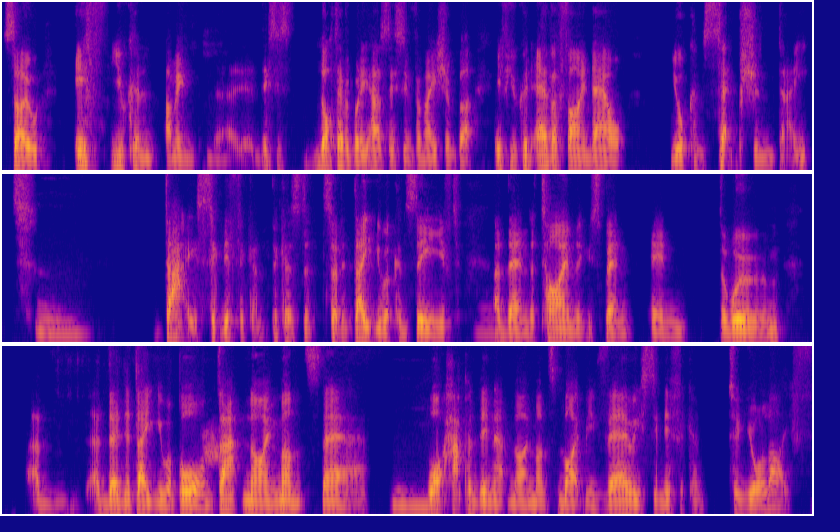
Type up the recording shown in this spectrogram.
So if you can, I mean, uh, this is not everybody has this information, but if you could ever find out your conception date, Mm, that is significant because the so the date you were conceived Mm. and then the time that you spent in the womb and, and then the date you were born, that nine months there, Mm. what happened in that nine months might be very significant to your life.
